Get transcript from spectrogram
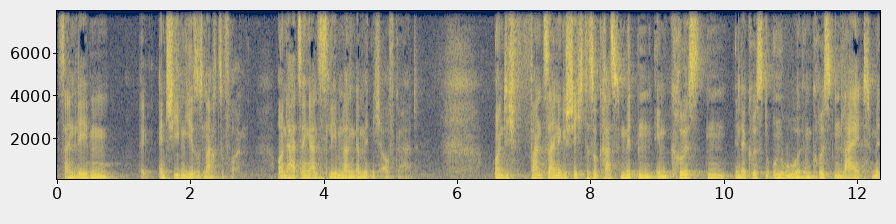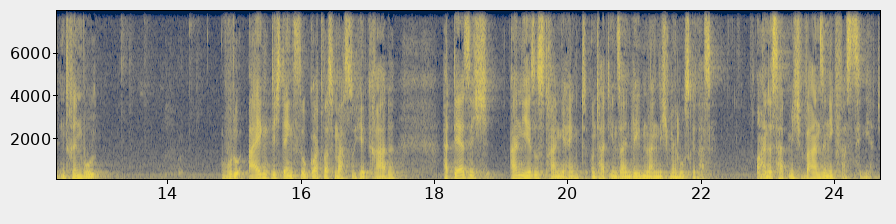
sein Leben äh, entschieden, Jesus nachzufolgen. Und er hat sein ganzes Leben lang damit nicht aufgehört. Und ich fand seine Geschichte so krass mitten im größten, in der größten Unruhe, im größten Leid, mittendrin, wo wo du eigentlich denkst, so Gott, was machst du hier gerade, hat der sich an Jesus drangehängt und hat ihn sein Leben lang nicht mehr losgelassen. Und das hat mich wahnsinnig fasziniert.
